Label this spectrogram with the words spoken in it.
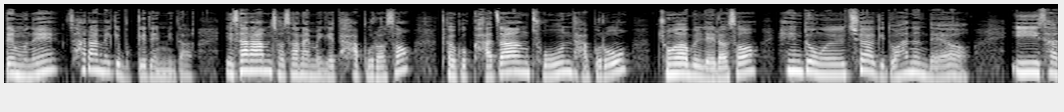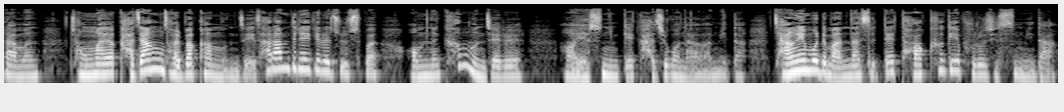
때문에 사람에게 묻게 됩니다. 이 사람 저 사람에게 다 물어서 결국 가장 좋은 답으로 종합을 내려서 행동을 취하기도 하는데요. 이 사람은 정말 가장 절박한 문제, 사람들이 해결해 줄 수밖에 없는 큰 문제를 어, 예수님께 가지고 나갑니다. 장애물을 만났을 때 더 크게 부르짖습니다.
